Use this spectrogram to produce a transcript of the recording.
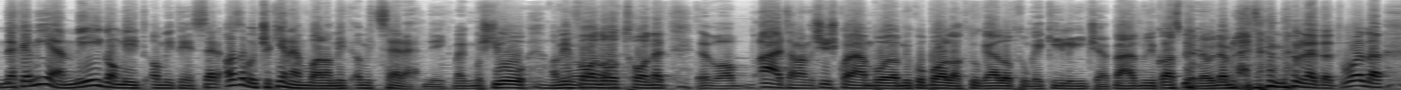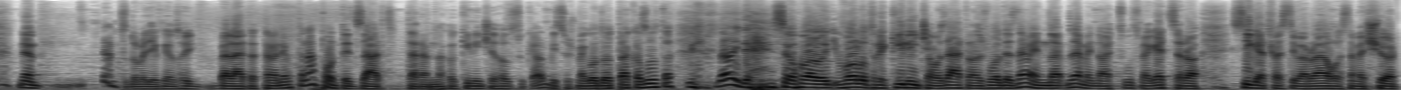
nekem ilyen még, amit, amit én szeretnék, az hogy csak ilyen van, amit, amit szeretnék. Meg most jó, ami Na. van otthon, hát a általános iskolámból, amikor ballaktunk, elloptunk egy kilincset, már mondjuk azt például nem lehetett, nem lehetett volna, nem, nem tudom egyébként, hogy be lehetett menni, talán pont egy zárt teremnek a kilincset hoztuk el, biztos megoldották azóta. De mindegy, szóval, hogy otthon egy kilincsem az általános volt, de ez nem egy, na- nem egy nagy cucc, meg egyszer a Sziget Fesztiválról elhoztam egy sör,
